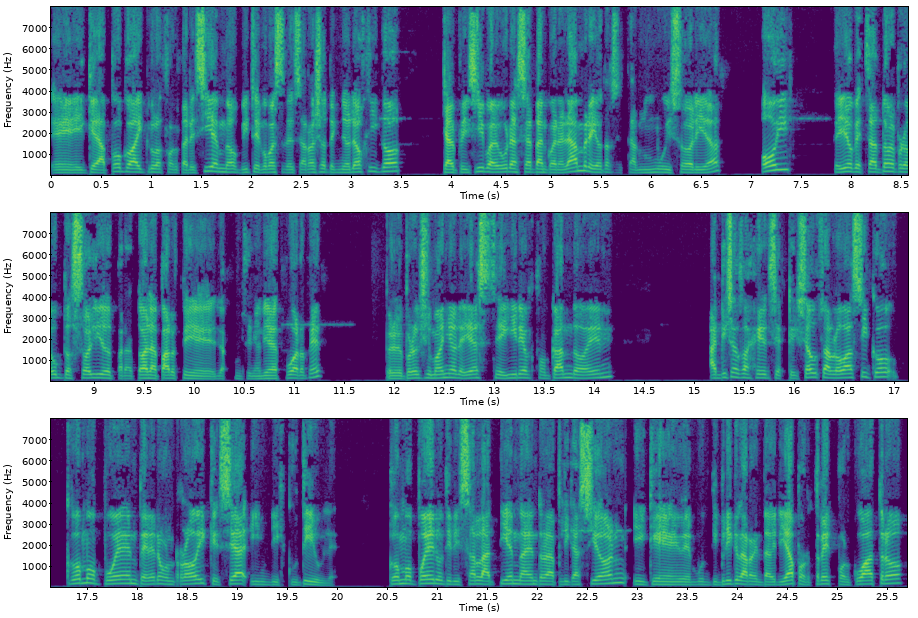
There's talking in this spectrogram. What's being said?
eh, y que a poco hay que fortaleciendo. Viste cómo es el desarrollo tecnológico, que al principio algunas se atan con el hambre y otras están muy sólidas. Hoy te digo que está todo el producto sólido para toda la parte de las funcionalidades fuertes, pero el próximo año la idea es seguir enfocando en aquellas agencias que ya usan lo básico, cómo pueden tener un ROI que sea indiscutible cómo pueden utilizar la tienda dentro de la aplicación y que multiplique la rentabilidad por 3, por 4,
